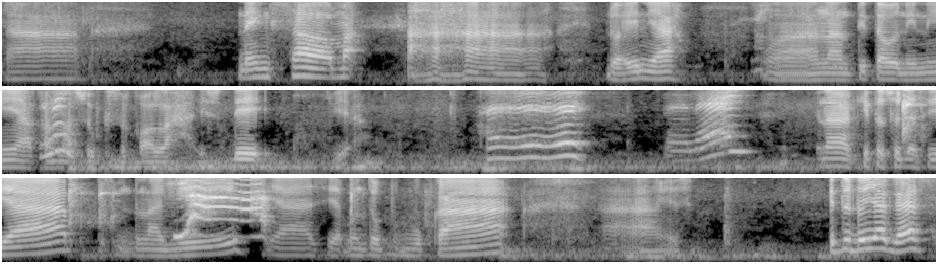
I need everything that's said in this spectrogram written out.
Ya. Neng Salma. Doain ya. Nah, nanti tahun ini akan masuk sekolah SD ya. Nah, kita sudah siap. Sebentar lagi. Ya siap untuk buka. Nah, itu dulu ya guys.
